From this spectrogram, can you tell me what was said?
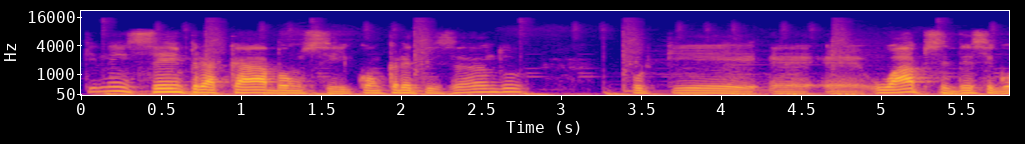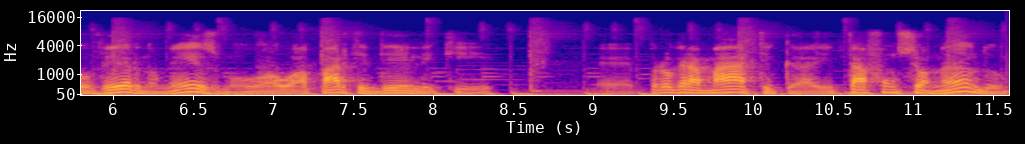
que nem sempre acabam se concretizando, porque é, é, o ápice desse governo mesmo, a parte dele que é programática e está funcionando,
